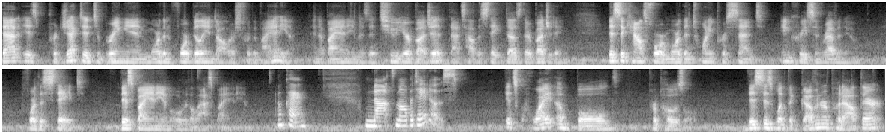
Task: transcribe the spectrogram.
that is projected to bring in more than $4 billion for the biennium. And a biennium is a two year budget. That's how the state does their budgeting. This accounts for more than 20% increase in revenue for the state this biennium over the last biennium. Okay. Not small potatoes. It's quite a bold proposal. This is what the governor put out there,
